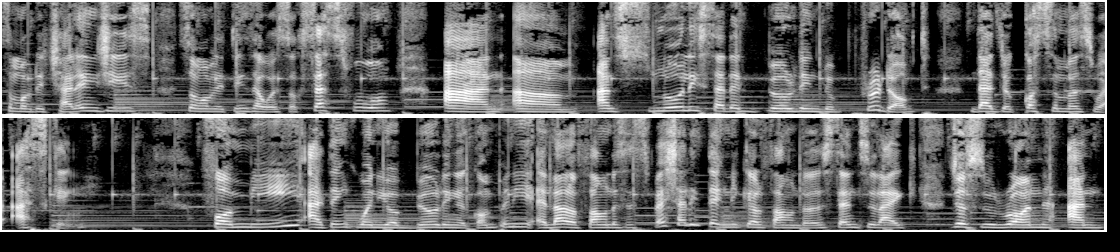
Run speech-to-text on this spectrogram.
some of the challenges, some of the things that were successful, and um, and slowly started building the product that the customers were asking. For me, I think when you're building a company, a lot of founders, especially technical founders, tend to like just run and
